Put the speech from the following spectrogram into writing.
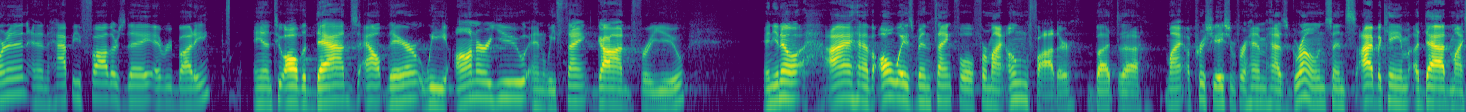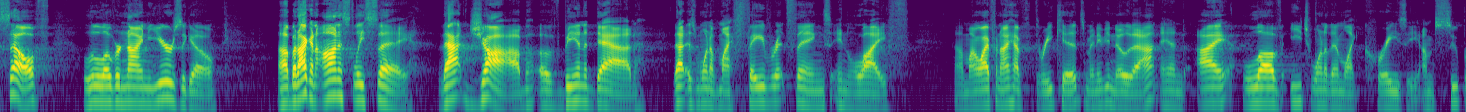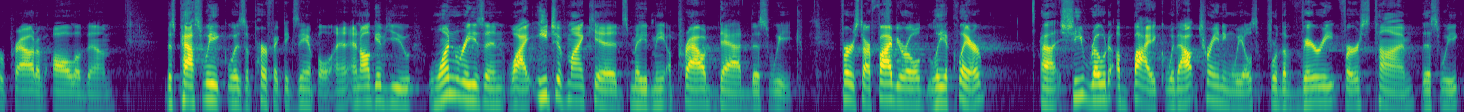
morning and happy Father's Day, everybody. And to all the dads out there, we honor you and we thank God for you. And you know, I have always been thankful for my own father, but uh, my appreciation for him has grown since I became a dad myself a little over nine years ago. Uh, but I can honestly say that job of being a dad that is one of my favorite things in life. Uh, my wife and I have three kids. Many of you know that. And I love each one of them like crazy. I'm super proud of all of them. This past week was a perfect example. And, and I'll give you one reason why each of my kids made me a proud dad this week. First, our five year old, Leah Claire, uh, she rode a bike without training wheels for the very first time this week.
